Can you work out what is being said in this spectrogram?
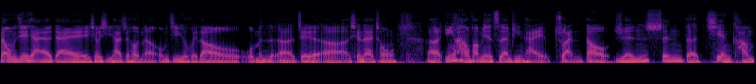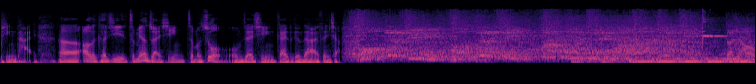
那我们接下来在休息一下之后呢，我们继续回到我们的呃这个呃现在从呃银行方面的治安平台转到人生的健康平台，呃，奥乐科技怎么样转型，怎么做？我们再请盖子跟大家分享。大家好，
